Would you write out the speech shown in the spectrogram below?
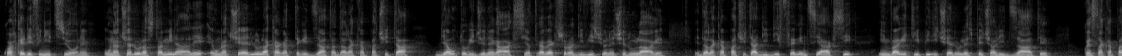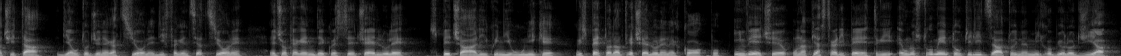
Qualche definizione. Una cellula staminale è una cellula caratterizzata dalla capacità di autorigenerarsi attraverso la divisione cellulare e dalla capacità di differenziarsi in vari tipi di cellule specializzate. Questa capacità di autogenerazione e differenziazione è ciò che rende queste cellule speciali, quindi uniche, rispetto ad altre cellule nel corpo. Invece una piastra di Petri è uno strumento utilizzato in microbiologia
